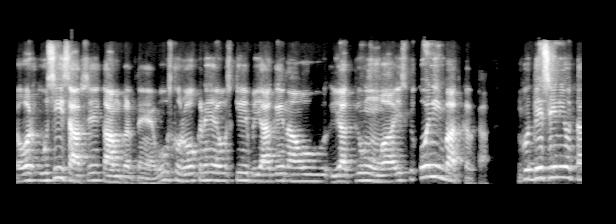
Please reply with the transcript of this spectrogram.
और उसी हिसाब से काम करते हैं। वो उसको रोकने या उसके भी आगे ना हो या क्यों हुआ, इस पे कोई नहीं बात करता। उनको देश ही नहीं होता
